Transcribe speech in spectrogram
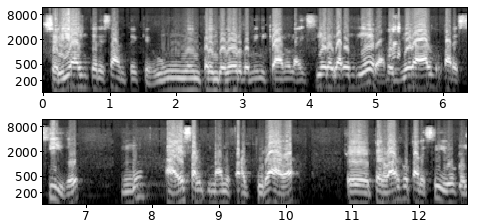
Sería interesante que un emprendedor dominicano la hiciera y la vendiera, vendiera algo parecido a esa manufacturada eh, pero algo parecido, con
